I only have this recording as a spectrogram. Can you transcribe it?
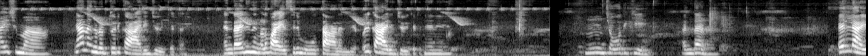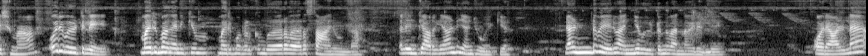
ആയിഷുമാ ഞാൻ നിങ്ങളുടെ അടുത്ത് ഒരു കാര്യം ചോദിക്കട്ടെ? എന്തായാലും നിങ്ങൾ വയസ്സിന് മൂത്ത ആളല്ലേ ഒരു കാര്യം ചോദിക്കട്ടെ ഞാൻ ചോദിക്കേ. എന്താണ്? അല്ല ആയിഷുമ ഒരു വീട്ടിലെ മരുമകനിക്കും മരുമകൾക്കും വേറെ വേറെ സ്ഥാനം ഉണ്ടാ അല്ല എനിക്ക് അറിയാണ്ട് ഞാൻ ചോദിക്കുക രണ്ടുപേരും അന്യ വീട്ടിൽ നിന്ന് വന്നവരല്ലേ? ഒരാളിനെ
